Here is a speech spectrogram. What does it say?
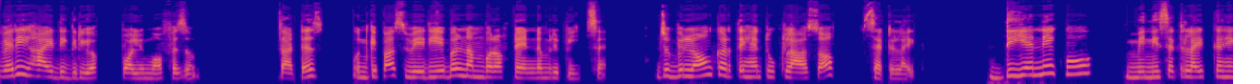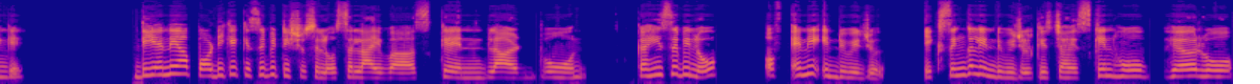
very high degree of polymorphism that is उनके पास variable number of tandem repeats हैं, जो बिलोंग करते हैं to class of satellite DNA को मिनी सैटेलाइट कहेंगे। डीएनए आप बॉडी के किसी भी टिश्यू से लो सलाइवा स्किन ब्लड बोन कहीं से भी लो ऑफ़ एनी इंडिविजुअल एक सिंगल इंडिविजुअल की, चाहे स्किन हो हेयर हो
